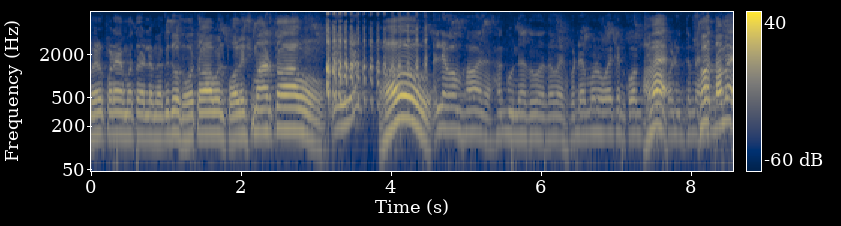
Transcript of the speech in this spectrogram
મેળ પડાય મતો એટલે મેં કીધું ધોતો આવો ને પોલીસ મારતો આવો. એવું એટલે આમ હવારે હગુ ના જોવા તમારે ફડામણો હોય કે કોમ પડ્યું તમે છો તમે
